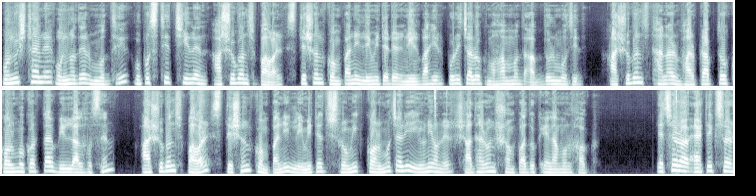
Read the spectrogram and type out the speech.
অনুষ্ঠানে অন্যদের মধ্যে উপস্থিত ছিলেন আশুগঞ্জ পাওয়ার স্টেশন কোম্পানি লিমিটেডের নির্বাহীর পরিচালক মোহাম্মদ আব্দুল মজিদ, আশুগঞ্জ থানার ভারপ্রাপ্ত কর্মকর্তা Billal Hossain Ashuganj power station company limited শ্রমিক কর্মচারী ইউনিয়নের সাধারণ সম্পাদক এনামুল হক। এছাড়া অ্যাটেক্সার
